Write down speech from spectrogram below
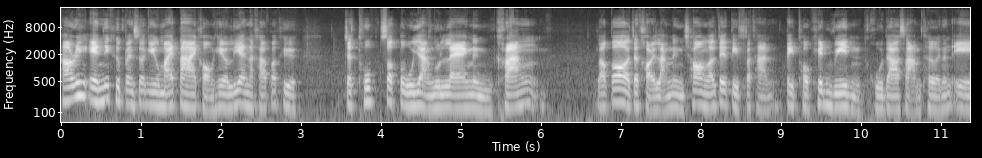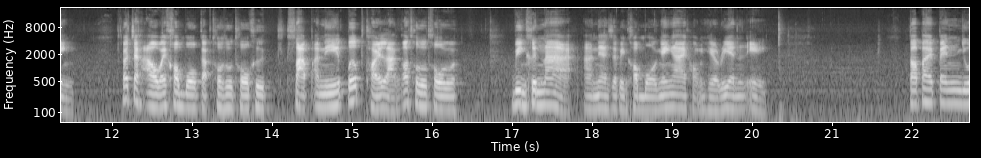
Howling End นี่คือเป็นสกิลไม้ตายของเฮลเลียนนะครับ ก็คือจะทุบศัตรูอย่างรุนแรงหนึ่งครั้ง แล้วก็จะถอยหลังหนึ่งช่อง แล้วจะติดสถานติดโทเค็นวินคูดาวสามเทิร์นนั่นเอง ก็จะเอาไว้คอมโบกับโททูโทคือสับอันนี้ปุ๊บถอยหลังก็โททูโทวิ่งขึ้นหน้า อันนี้จะเป็นคอมโบง่ายๆของเฮเรียนนั่นเอง ต่อไปเป็นยู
